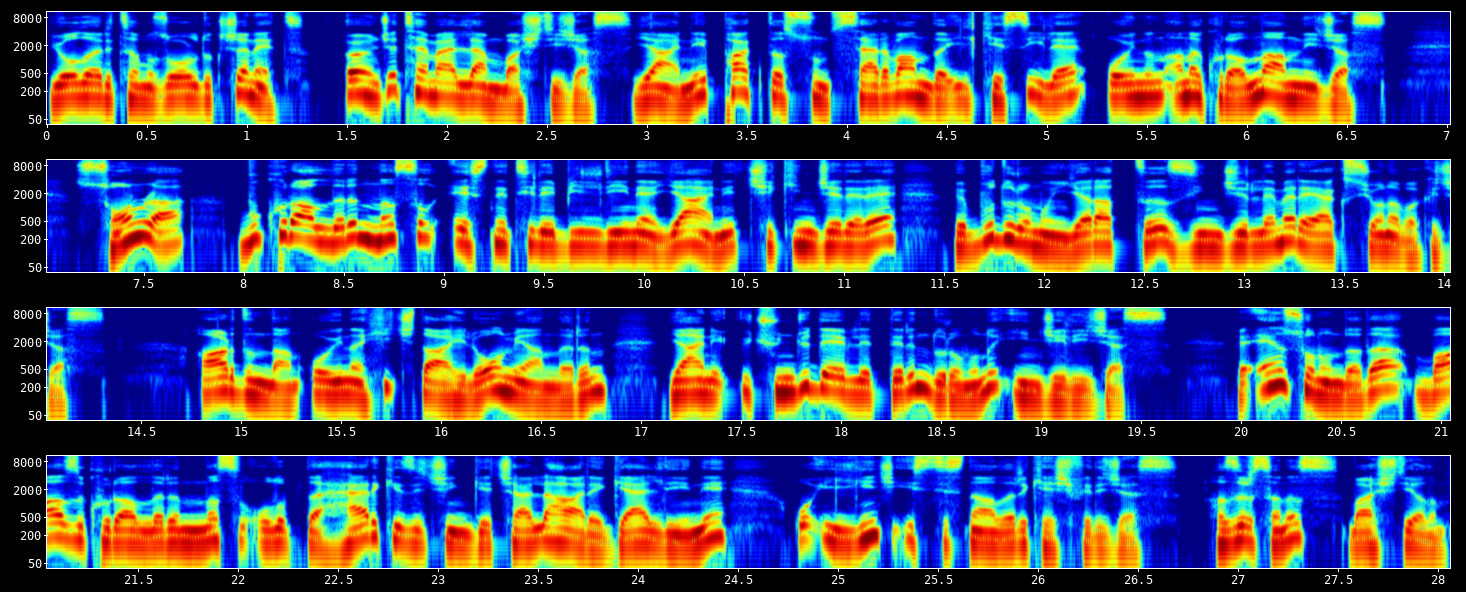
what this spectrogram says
Yol haritamız oldukça net. Önce temelden başlayacağız. Yani pacta sunt servanda ilkesiyle oyunun ana kuralını anlayacağız. Sonra bu kuralların nasıl esnetilebildiğine yani çekincelere ve bu durumun yarattığı zincirleme reaksiyona bakacağız. Ardından oyuna hiç dahil olmayanların yani üçüncü devletlerin durumunu inceleyeceğiz. Ve en sonunda da bazı kuralların nasıl olup da herkes için geçerli hale geldiğini, o ilginç istisnaları keşfedeceğiz. Hazırsanız başlayalım.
